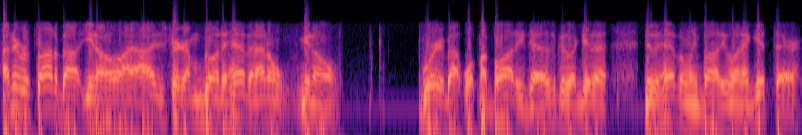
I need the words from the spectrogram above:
I never thought about. You know, I, I just figure I'm going to heaven. I don't, you know, worry about what my body does because I get a new heavenly body when I get there.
